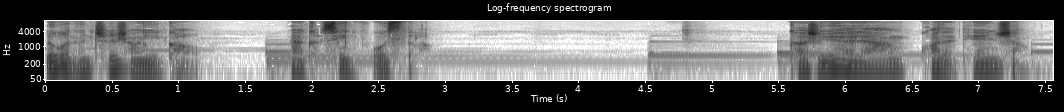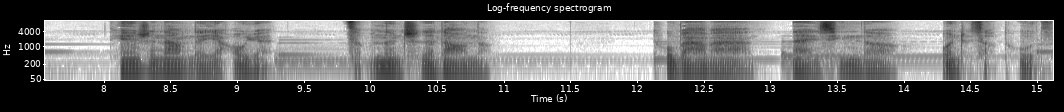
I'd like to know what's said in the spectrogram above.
如果能吃上一口，那可幸福死了。可是月亮挂在天上，天是那么的遥远，怎么能吃得到呢？兔爸爸耐心的问着小兔子：“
